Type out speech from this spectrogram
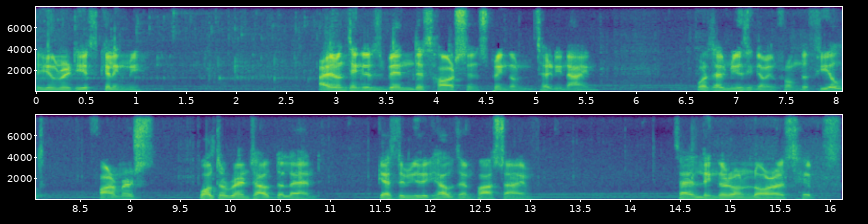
The humidity is killing me. I don't think it's been this hot since spring of 39. What's that music coming from? The field? Farmers? Walter rents out the land. Guess the music helps them pass time. So I linger on Laura's hips.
